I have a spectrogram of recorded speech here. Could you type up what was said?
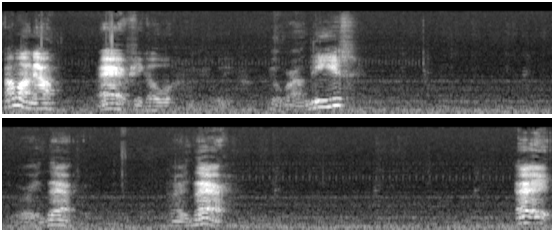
Come on now. There you go. Go around these. Right there. Right there. Hey.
